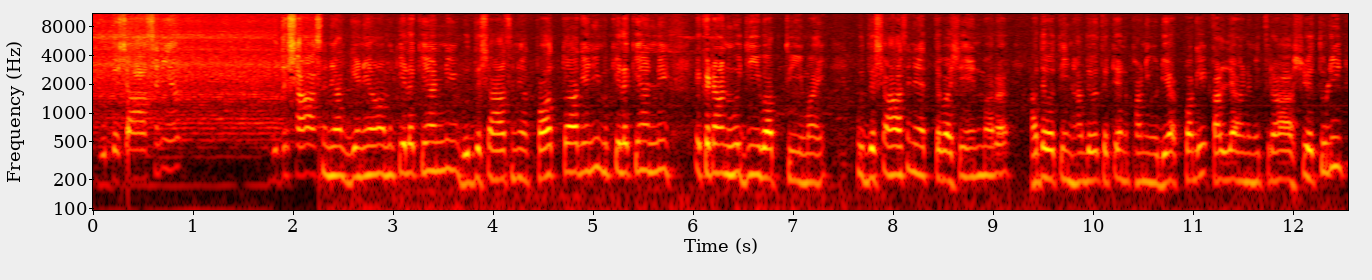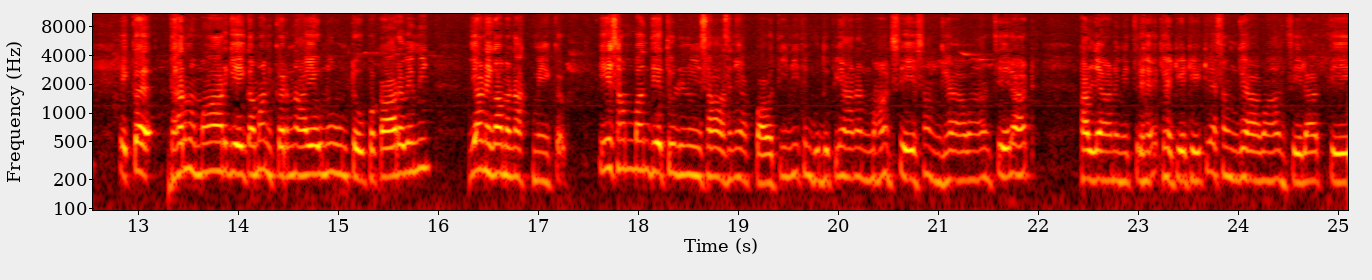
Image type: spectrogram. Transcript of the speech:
බුද්ධ ශාසනය බුද්ධ ශාසනයක් ගෙන යාම කියලා කියන්නේ බුද්ධ ශාසනයක් පවත්වා ගැනීම කියලා කියන්නේ ඒකට අනුව ජීවත් වීමයි. බුද්ධ ශාසනය ඇත්ත වශයෙන්ම අර හදවතින් හදවතට යන පණිවිඩයක් වගේ කල්යාණ මිත්‍ර ආශ්‍රය තුලින් එක ධර්ම මාර්ගයේ ගමන් කරන අය වුණුන්ට උපකාර වෙමින් යන ගමනක් මේක. ඒ සම්බන්ධය තුලිනුයි ශාසනයක් පවතින. ඉතින් බුදු පියාණන් වහන්සේ සංඝයා වහන්සේලාට කල්යාණ මිත්‍ර හැටියට හිටිය සංඝයා වහන්සේලාත් ඒ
